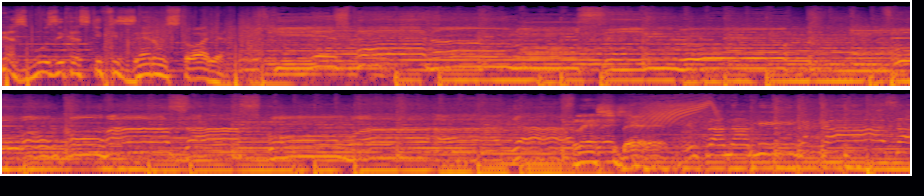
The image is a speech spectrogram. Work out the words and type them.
Relembre as músicas que fizeram história. Que esperam no Senhor voam com asas como águia. Flashback. Entra na minha casa,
